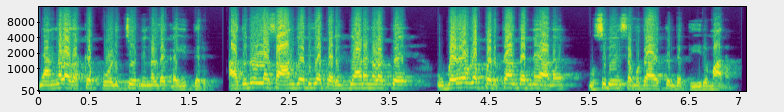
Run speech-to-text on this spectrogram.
ഞങ്ങൾ അതൊക്കെ പൊളിച്ച് നിങ്ങളുടെ കൈ തരും. അതിനുള്ള സാങ്കേതിക പരിജ്ഞാനങ്ങളൊക്കെ ഉപയോഗപ്പെടുത്താൻ തന്നെയാണ് മുസ്ലിം സമുദായത്തിന്റെ തീരുമാനം.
